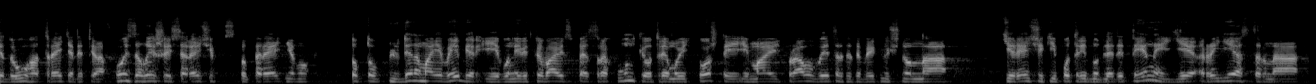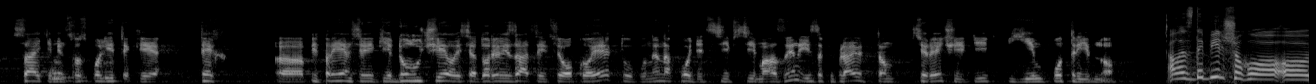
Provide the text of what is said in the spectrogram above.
є друга, третя дитина, в когось залишилися речі з попереднього. Тобто людина має вибір, і вони відкривають спецрахунки, отримують кошти і мають право витратити виключно на ті речі, які потрібно для дитини. Є реєстр на сайті Мінсоцполітики тих підприємців, які долучилися до реалізації цього проекту. Вони знаходять ці всі магазини і закупляють там ці речі, які їм потрібно. Але здебільшого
